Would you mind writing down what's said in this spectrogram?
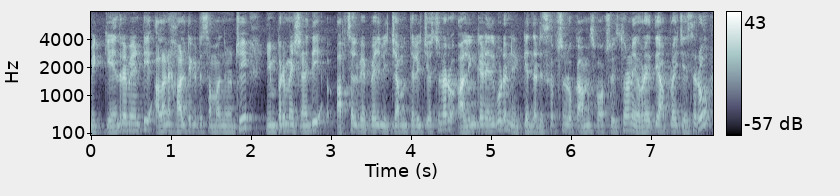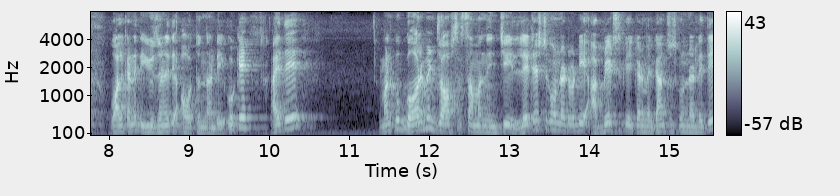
మీకు కేంద్రం ఏంటి? అలానే హాల్ టికెట్ సంబంధించి ఇన్ఫర్మేషన్ అనేది అప్సల్ వెబ్ పేజ్లో ఇచ్చామని తెలియజేస్తున్నారు. ఆ లింక్ అనేది కూడా నేను కింద డిస్క్రిప్షన్లో కామెంట్స్ బాక్స్లో ఇస్తున్నాను. ఎవరైతే అప్లై చేశారో వాళ్ళకి అనేది యూజ్ అనేది అవుతుందండి. ఓకే అయితే మనకు గవర్నమెంట్ జాబ్స్కి సంబంధించి లేటెస్ట్గా ఉన్నటువంటి అప్డేట్స్కి ఇక్కడ మీరు కానీ చూసుకున్నట్లయితే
